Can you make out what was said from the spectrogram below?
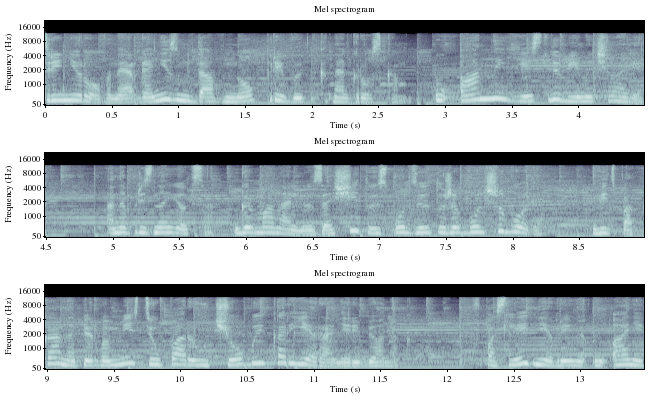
Тренированный организм давно привык к нагрузкам. У Анны есть любимый человек. Она признается, гормональную защиту использует уже больше года. Ведь пока на первом месте у пары учеба и карьера, а не ребенок. В последнее время у Ани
